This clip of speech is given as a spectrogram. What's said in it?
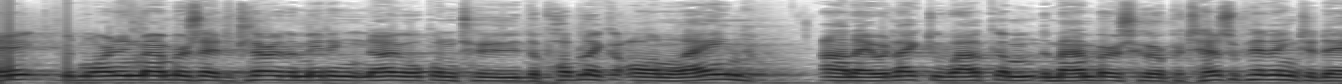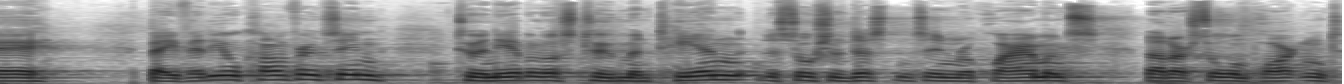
Good morning, members. I declare the meeting now open to the public online, and I would like to welcome the members who are participating today by video conferencing to enable us to maintain the social distancing requirements that are so important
